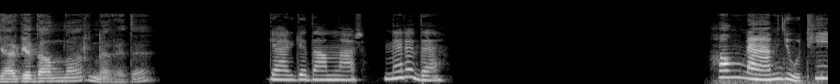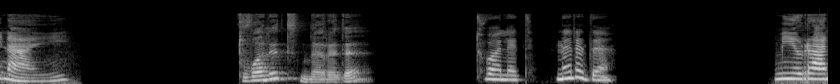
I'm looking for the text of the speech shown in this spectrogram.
Gergedanlar nerede? Gergedanlar nerede ห้องน้ำอยู่ที่ไหน Tuvalet nerede? Tuvalet nerede มีร้าน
